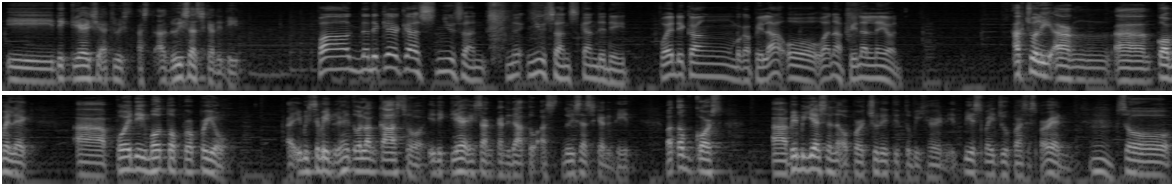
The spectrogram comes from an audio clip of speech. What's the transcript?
i-declare siya as a nuisance candidate. Pag na-declare ka as nuisance, nu- nuisance candidate, pwede kang magapila o wala, pinal na yon. Actually, ang ang COMELEC, ah, pwedeng moto proprio. Ah, ibig sabihin, kahit walang kaso, i-declare isang kandidato as nuisance candidate. But of course, ah, bibigyan sila ng opportunity to be heard. It means may due process pa rin. So,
